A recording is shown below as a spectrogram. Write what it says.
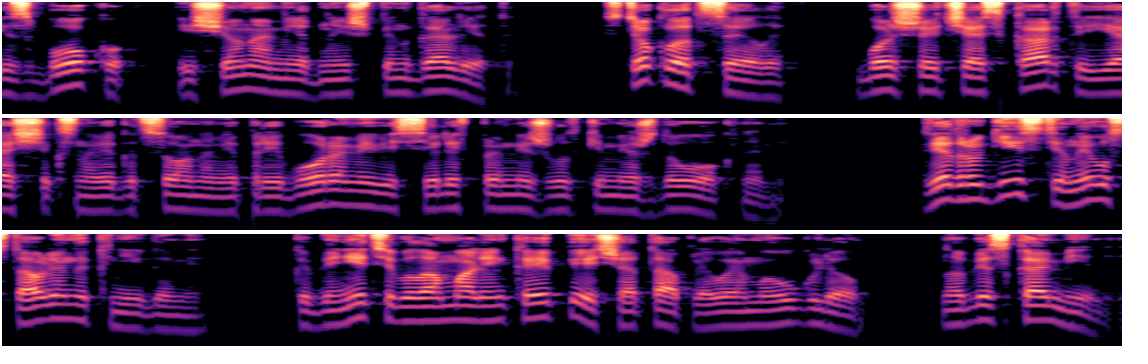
и сбоку еще на медные шпингалеты. Стекла целы, большая часть карты и ящик с навигационными приборами висели в промежутке между окнами. Две другие стены уставлены книгами. В кабинете была маленькая печь, отапливаемая углем, но без камина.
